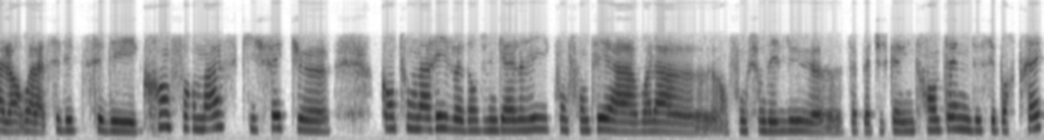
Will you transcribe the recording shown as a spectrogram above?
Alors voilà, c'est des, grands formats, ce qui fait que quand on arrive dans une galerie confrontée à, voilà, euh, en fonction des lieux, euh, ça peut être jusqu'à une trentaine de ces portraits,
